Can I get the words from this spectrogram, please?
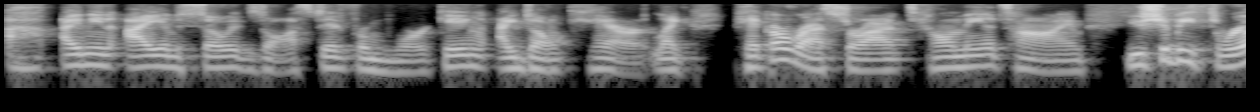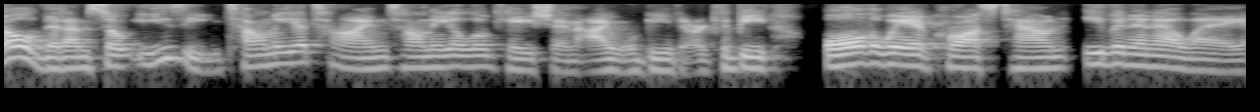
Ah, I mean, I am so exhausted from working. I don't care. Like, pick a restaurant, tell me a time. You should be thrilled that I'm so easy. Tell me a time, tell me a location. I will be there. It could be all the way across town, even in LA.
